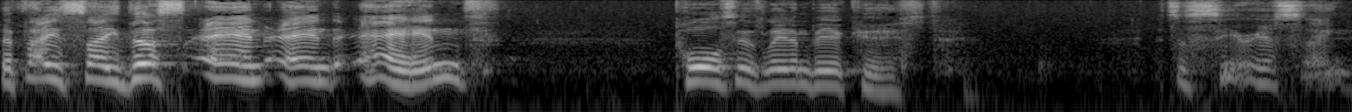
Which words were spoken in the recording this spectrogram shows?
if they say this and, and, and, Paul says, let them be accursed. It's a serious thing.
